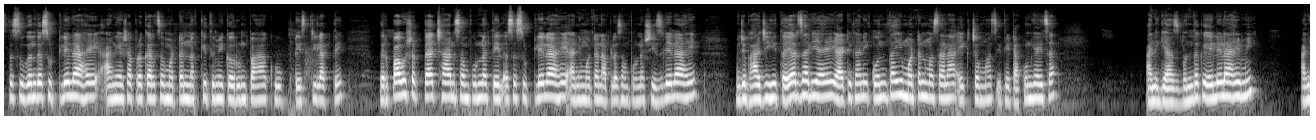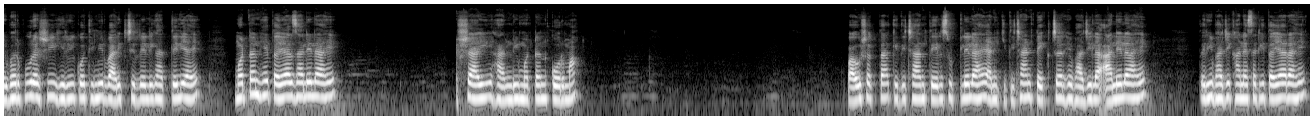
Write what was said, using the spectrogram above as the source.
तर सुगंध सुटलेला आहे आणि अशा प्रकारचं मटण नक्की तुम्ही करून पहा खूप टेस्टी लागते. तर पाहू शकता छान संपूर्ण तेल असं सुटलेलं आहे आणि मटण आपलं संपूर्ण शिजलेलं आहे. म्हणजे भाजी ही तयार झाली आहे. या ठिकाणी कोणताही मटण मसाला एक चम्मच इथे टाकून घ्यायचा. आणि गॅस बंद केलेला आहे मी. आणि भरपूर अशी हिरवी कोथिंबीर बारीक चिरलेली घातलेली आहे. मटण हे तयार झालेलं आहे. शाई हांडी मटण कोरमा. पाहू शकता किती छान तेल सुटलेलं आहे आणि किती छान टेक्चर हे भाजीला आलेलं आहे. तर ही भाजी खाण्यासाठी तयार आहे.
